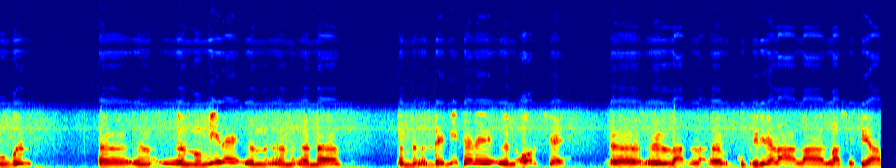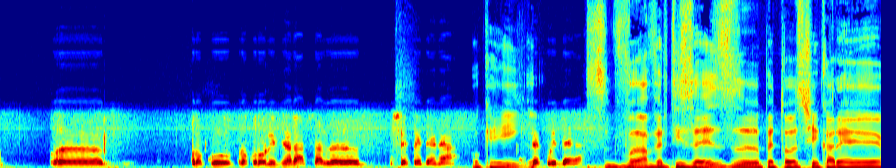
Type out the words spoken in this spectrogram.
cuvânt uh, în, în numire, în, în, în, uh, în demitere, în orice, uh, la, la, uh, cu privire la, la, la șefia uh, procu- procurorului general și al uh, CPDNA. Ok. Șefului de aia. S- Vă avertizez uh, pe toți cei care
